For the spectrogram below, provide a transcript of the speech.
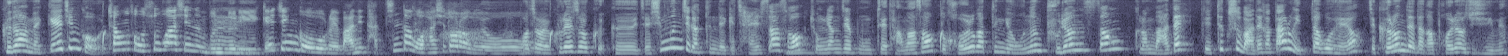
그 다음에 깨진 거울. 청소 수고하시는 분들이 깨진 거울에 많이 다친다고 하시더라고요. 음. 맞아요. 그래서 그, 그 이제 신문지 같은 데 이렇게 잘 싸서 종량제 봉투에 담아서 또 거울 같은 경우는 불연성 그런 마대, 특수 마대가 따로 있다고 해요. 이제 그런 데다가 버려주시면.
